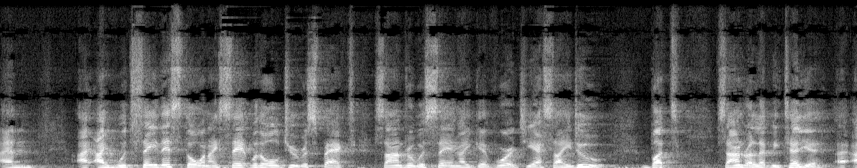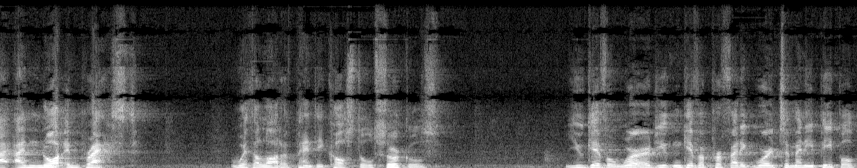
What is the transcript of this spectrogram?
Um, I, I would say this, though, and I say it with all due respect. Sandra was saying I give words. Yes, I do. But, Sandra, let me tell you, I, I'm not impressed with a lot of Pentecostal circles. You give a word, you can give a prophetic word to many people,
